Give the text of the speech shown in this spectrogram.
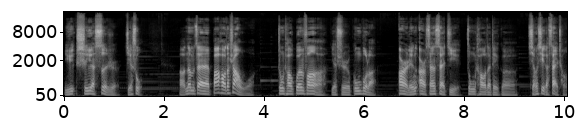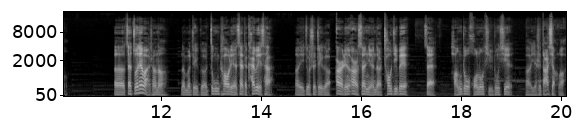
于十月四日结束。啊，那么在八号的上午，中超官方啊也是公布了二零二三赛季中超的这个详细的赛程。呃，在昨天晚上呢，那么这个中超联赛的开胃赛啊，也就是这个二零二三年的超级杯，在杭州黄龙体育中心啊也是打响了。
